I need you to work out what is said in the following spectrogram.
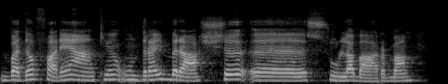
vado a fare anche un dry brush eh, sulla barba.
